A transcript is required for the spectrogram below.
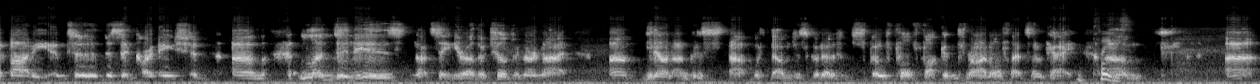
a body, into this incarnation. Um, London is not saying your other children are not. Um, you know, and I'm going to stop with them. I'm just going to go full fucking throttle if that's okay. Please. Um, uh,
